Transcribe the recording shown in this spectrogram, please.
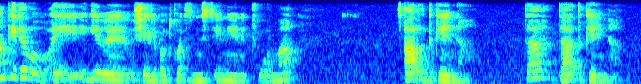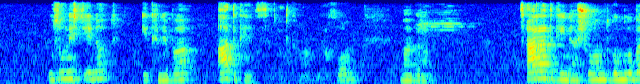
ან კიდევ აი იგივე შეიძლება ვთქვათ მისწინიანი ფორმა წარდგენა და დადგენა. უზმნისწინოთ იქნება ადგენს, რა თქმა უნდა, ხო? მაგრამ წარადგინა შუამდგომლობა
